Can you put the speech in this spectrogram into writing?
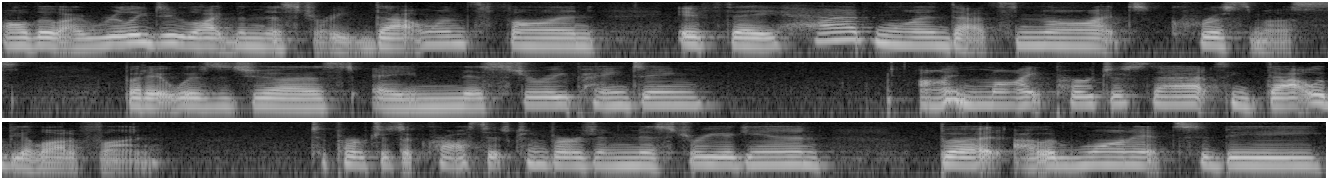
Although I really do like the mystery. That one's fun. If they had one that's not Christmas, but it was just a mystery painting, I might purchase that. I think that would be a lot of fun to purchase a cross stitch conversion mystery again but I would want it to be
